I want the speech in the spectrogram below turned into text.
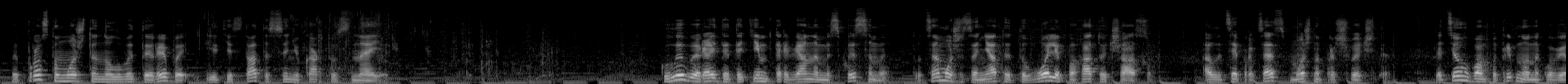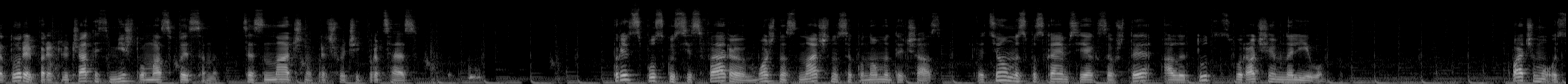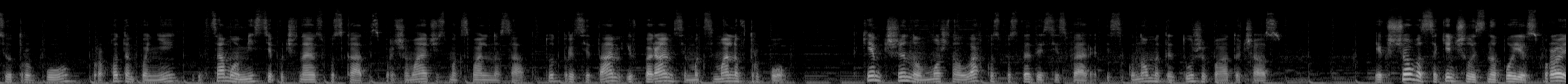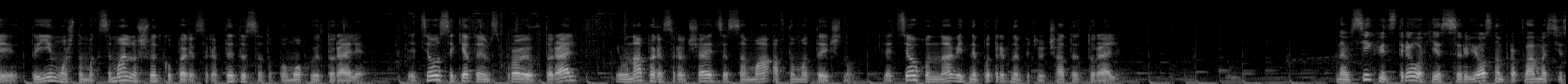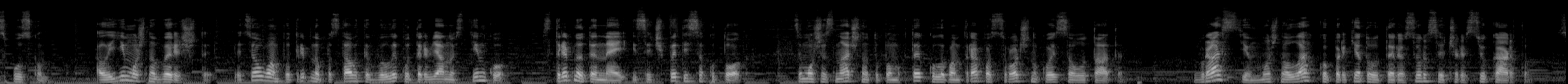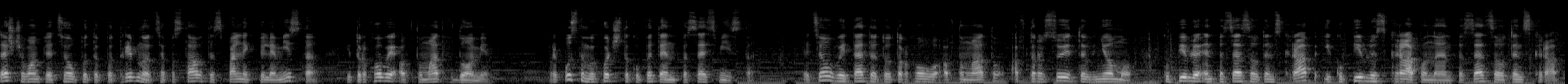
ви просто можете наловити риби і дістати синю карту з неї. Коли ви рейдите тім дерев'яними списами, то це може зайняти доволі багато часу, але цей процес можна пришвидшити. Для цього вам потрібно на клавіатурі переключатись між двома списами. Це значно пришвидшить процес. При спуску зі сферою можна значно зекономити час. Для цього ми спускаємося як завжди, але тут зворачуємо наліво. Бачимо ось цю трубу, проходимо по ній і в цьому місці починаємо спускатись, прижимаючись максимально назад. Тут присідаємо і впираємося максимально в трубу. Таким чином можна легко спуститися зі сфери і зекономити дуже багато часу. Якщо у вас закінчились набої в зброї, то її можна максимально швидко перезарядити за допомогою турелі. Для цього закидуємо зброю в турель і вона перезаряджається сама автоматично. Для цього навіть не потрібно підключати турель. На всіх відстрілах є серйозна проблема зі спуском. але її можна вирішити. Для цього вам потрібно поставити велику дерев'яну стінку, стрибнути неї і зачепитися куток. Це може значно допомогти, коли вам треба срочно когось залутати. В Расті можна легко перекидувати ресурси через цю карту. Все, що вам для цього буде потрібно, це поставити спальник біля міста і торговий автомат в домі. Припустимо, ви хочете купити NPC з міста. Для цього ви йдете до торгового автомату, авторизуєте в ньому купівлю NPC за один скраб і купівлю скрапу на NPC за один скраб.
